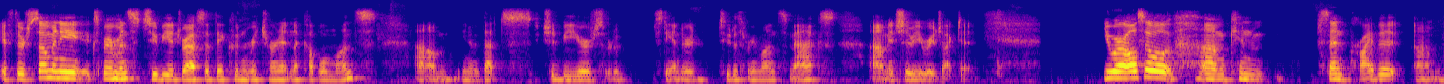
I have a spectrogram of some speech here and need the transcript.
If there's so many experiments to be addressed that they couldn't return it in a couple months, um, you know, that should be your sort of standard two to three months max. Um, it should be rejected. You are also um, can send private um,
